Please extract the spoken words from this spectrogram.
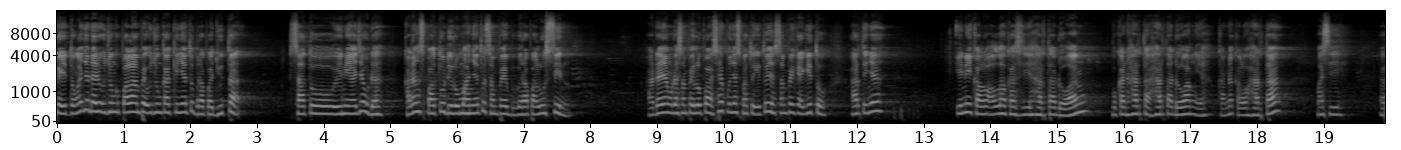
Kehitung aja dari ujung kepala sampai ujung kakinya itu berapa juta satu ini aja udah kadang sepatu di rumahnya itu sampai beberapa lusin. Ada yang udah sampai lupa, saya punya sepatu itu ya sampai kayak gitu. Artinya ini kalau Allah kasih harta doang, bukan harta, harta doang ya. Karena kalau harta masih e,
